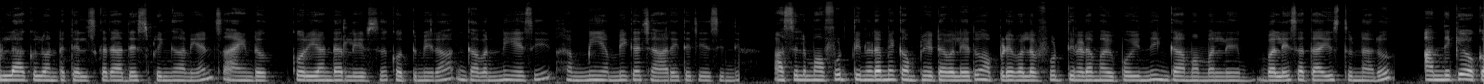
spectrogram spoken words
ఉల్లాకులు అంటే తెలుసు కదా అదే spring onions and coriander leaves కొత్తిమీర ఇంకా అవన్నీ వేసి హమ్మీ అమ్మీగా చారు అయితే చేసింది. అసలు మా ఫుడ్ తినడమే కంప్లీట్ అవ్వలేదు. అప్పుడే వాళ్ళ ఫుడ్ తినడం అయిపోయింది. ఇంకా మమ్మల్ని భలే సతాయిస్తున్నారు. అందుకే ఒక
